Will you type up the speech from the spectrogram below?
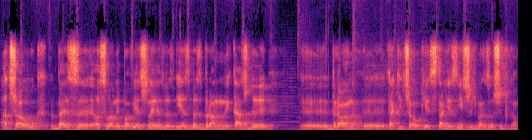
A czołg bez e, osłony powietrznej jest, jest bezbronny. Każdy e, dron taki czołg jest w stanie zniszczyć bardzo szybko.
